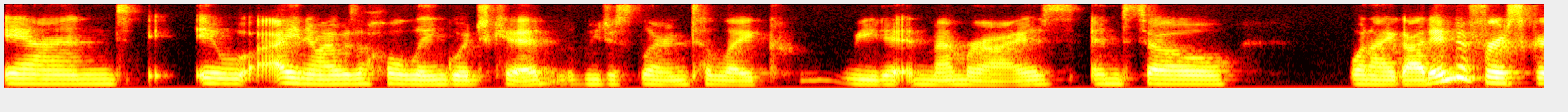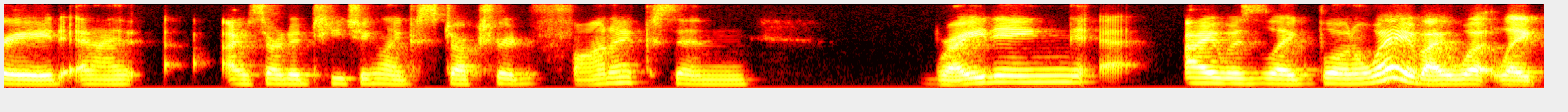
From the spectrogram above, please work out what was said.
and it i know i was a whole language kid. We just learned to like read it and memorize and so when i got into first grade and i i started teaching like structured phonics and writing i was like blown away by what like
